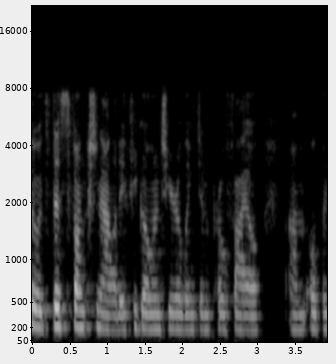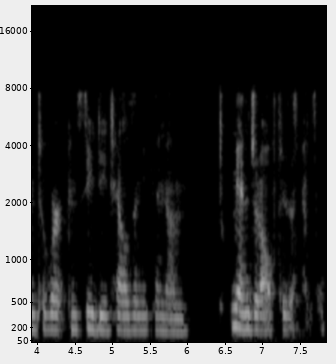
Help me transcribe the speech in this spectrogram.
so it's this functionality. If you go into your LinkedIn profile, um, open to work, can see details and you can um, manage it all through this pencil.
